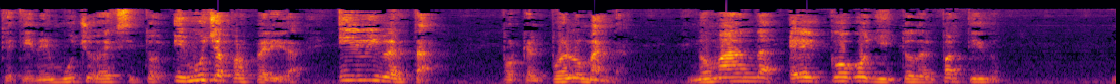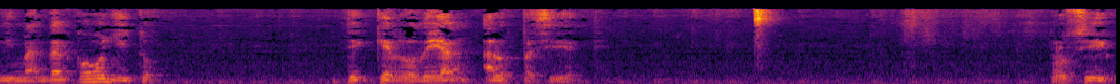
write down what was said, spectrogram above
que tienen mucho éxito y mucha prosperidad y libertad, porque el pueblo manda. No manda el cogollito del partido, ni manda el cogollito de que rodean a los presidentes. Prosigo.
